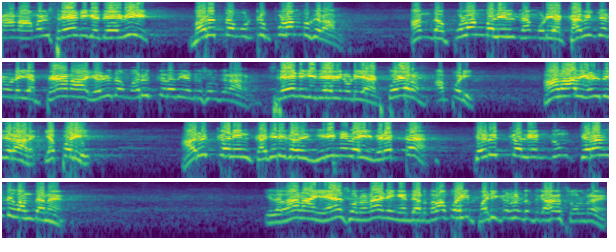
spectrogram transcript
காணாமல் சிரேணிக தேவி வருத்தமுற்று புலம்புகிறாள். அந்த புலம்பலில் நம்முடைய கவிஞனுடைய பேனா எழுத மறுக்கிறது என்று சொல்கிறார். சிரேணிகி தேவியினுடைய துயரம் அப்படி. ஆனால் எழுதுகிறார் எப்படி? அருக்கனின் கதிர்கள் இருநிலை விரட்ட தெருக்கள் எங்கும் திரண்டு வந்தன. இதெல்லாம் நான் ஏன் சொல்றேன்னா நீங்க இந்த இடத்துல போய் படிக்கணுன்றதுக்காக சொல்றேன்.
